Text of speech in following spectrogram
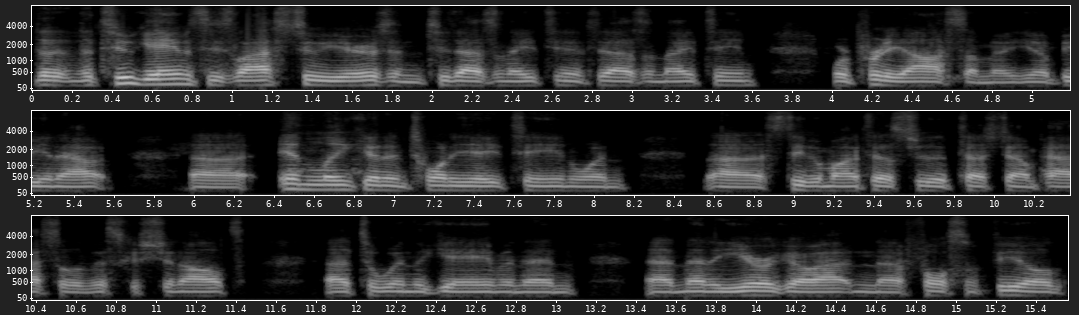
the the two games these last two years in 2018 and 2019 were pretty awesome. And, you know, being out uh, in Lincoln in 2018 when uh, Steven Montez threw the touchdown pass to Laviska Shenault uh, to win the game, and then and then a year ago out in uh, Folsom Field,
